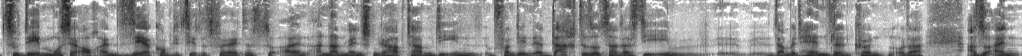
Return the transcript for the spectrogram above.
zudem muss er auch ein sehr kompliziertes Verhältnis zu allen anderen Menschen gehabt haben, die ihn, von denen er dachte sozusagen, dass die ihm äh, damit händeln könnten oder also ein,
